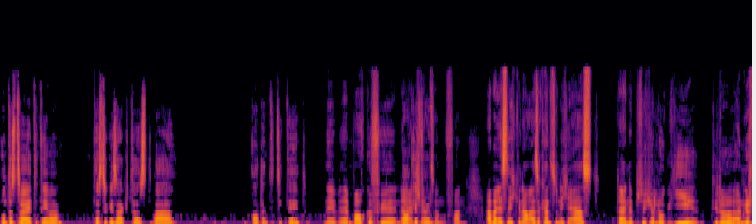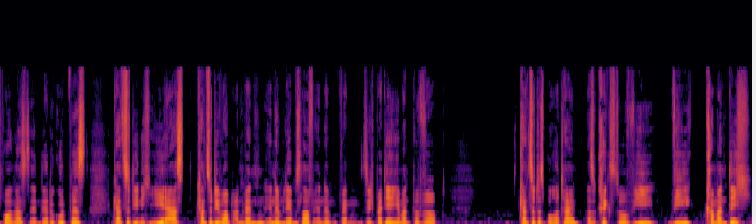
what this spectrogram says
Und das zweite Thema, das du gesagt hast, war Authentizität? Nee, Bauchgefühl in der Bauchgefühl. Einschätzung von. Aber ist nicht genau, also kannst du nicht erst deine Psychologie, die du angesprochen hast, in der du gut bist, kannst du die nicht eh erst, kannst du die überhaupt anwenden in einem Lebenslauf, in einem, wenn sich bei dir jemand bewirbt? Kannst du das beurteilen? Also kriegst du, wie, wie kann man dich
